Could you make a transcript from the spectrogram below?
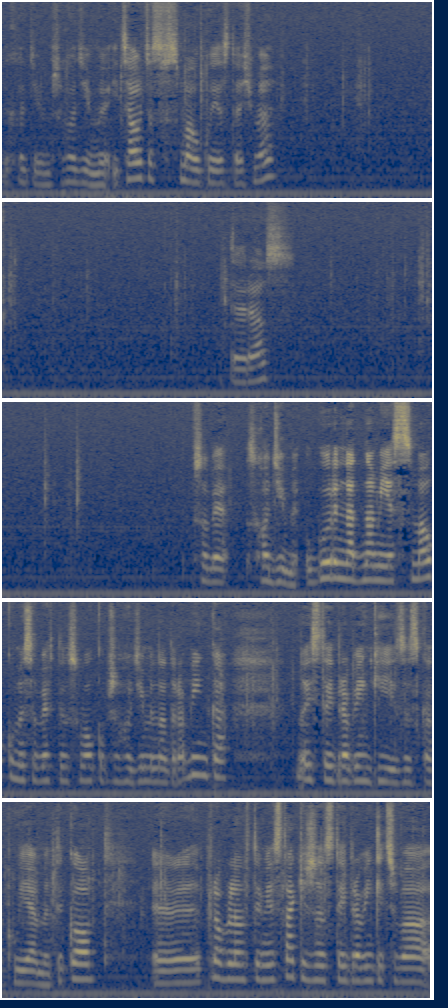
Wychodzimy, przechodzimy. I cały czas w smoku jesteśmy. Teraz. Sobie schodzimy. U góry nad nami jest smoku, my sobie w tym smoku przechodzimy na drabinkę. No i z tej drabinki zeskakujemy. Tylko problem w tym jest taki, że z tej drabinki trzeba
